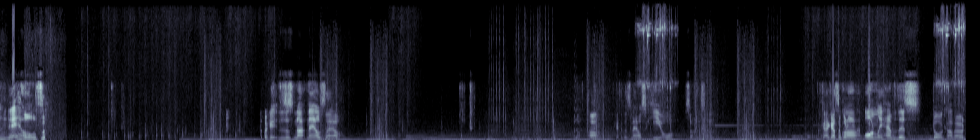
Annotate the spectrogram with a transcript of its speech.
The nails? Okay, this is not nails though. Oh, okay, there's nails reason. Okay, I guess I'm gonna only have this door covered.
